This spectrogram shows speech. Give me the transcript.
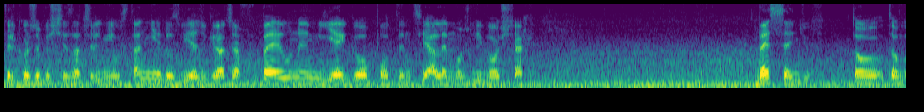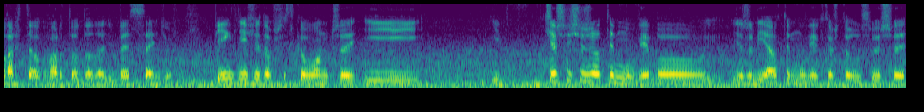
tylko żebyście zaczęli nieustannie rozwijać gracza w pełnym jego potencjale, możliwościach bez sędziów. To, to warto, warto dodać, bez sędziów. Pięknie się to wszystko łączy i, i cieszę się, że o tym mówię, bo jeżeli ja o tym mówię, ktoś to usłyszy y,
